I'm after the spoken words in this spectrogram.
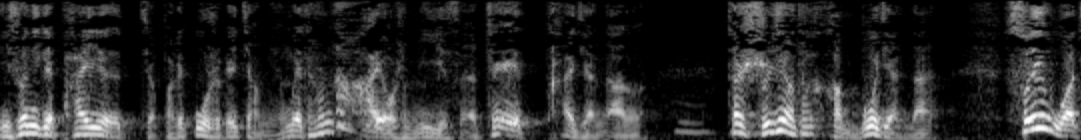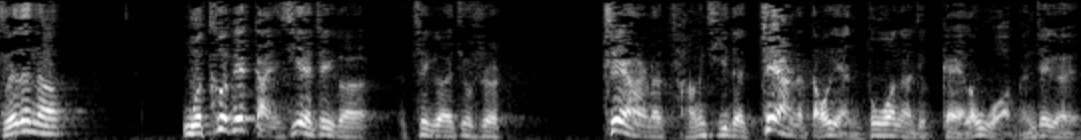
你说你给拍一个讲把这故事给讲明白，他说那有什么意思？这太简单了。嗯，但实际上它很不简单。所以我觉得呢，我特别感谢这个这个就是这样的长期的这样的导演多呢，就给了我们这个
